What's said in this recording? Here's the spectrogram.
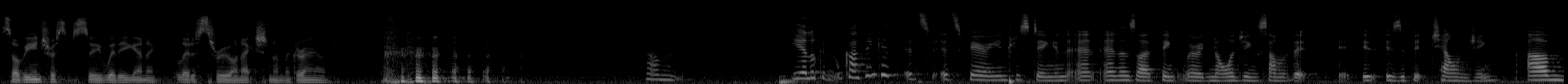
So I'll be interested to see whether you're going to let us through on action on the ground. Um, yeah, look, look, I think it's, it's, it's very interesting, and, and, and as I think we're acknowledging, some of it i- i- a bit challenging. Um,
